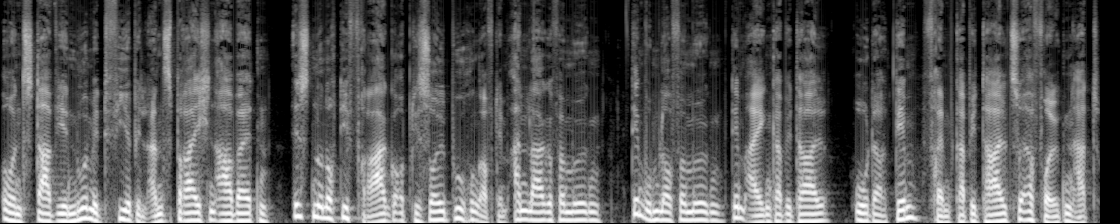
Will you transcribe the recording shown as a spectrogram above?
Und da wir nur mit vier Bilanzbereichen arbeiten, ist nur noch die Frage, ob die Sollbuchung auf dem Anlagevermögen, dem Umlaufvermögen, dem Eigenkapital oder dem Fremdkapital zu erfolgen hat.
